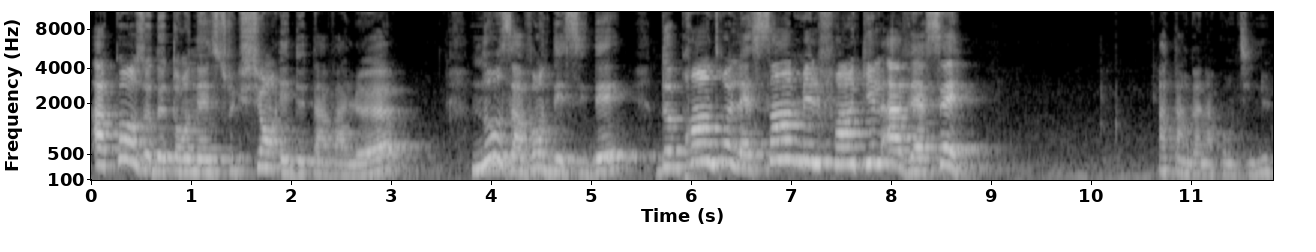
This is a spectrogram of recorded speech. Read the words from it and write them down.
à cause de ton instruction et de ta valeur, nous avons décidé de prendre les 100 000 francs qu'il a versés. Atangana continue.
